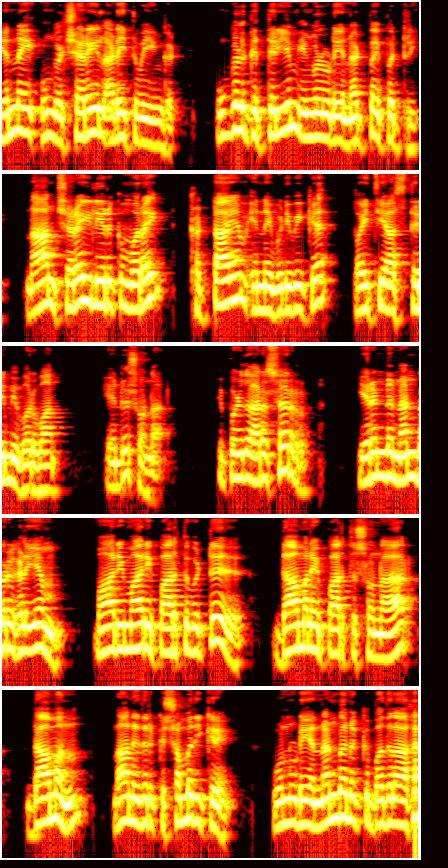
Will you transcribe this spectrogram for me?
என்னை உங்கள் சிறையில் அடைத்து வையுங்கள். உங்களுக்கு தெரியும் எங்களுடைய நட்பை பற்றி. நான் சிறையில் இருக்கும் வரை கட்டாயம் என்னை விடுவிக்க பைத்தியாஸ் திரும்பி வருவான் என்று சொன்னார். இப்பொழுது அரசர் இரண்டு நண்பர்களையும் மாறி மாறி பார்த்துவிட்டு டாமனை பார்த்து சொன்னார் டாமன் நான் இதற்கு சம்மதிக்கிறேன். உன்னுடைய நண்பனுக்கு பதிலாக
